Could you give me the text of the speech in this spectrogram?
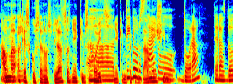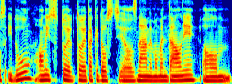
On má aké skúsenosti? Dá sa s niekým spojiť? Uh, s niekým Tibor Seidel Dora, teraz dosť idú. Oni, to, je, to je také dosť uh, známe momentálne. Um,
